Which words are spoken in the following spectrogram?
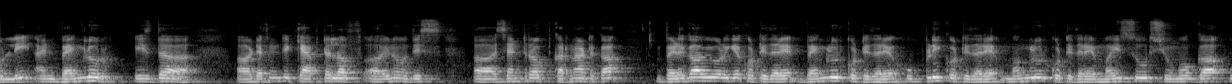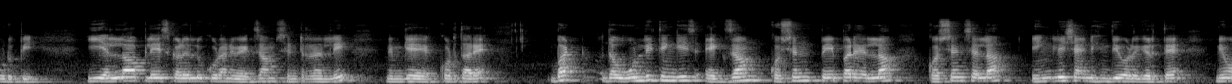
only and Bengaluru is the definitely capital of you know this centre of Karnataka Belagavi ಒಳಗೆ ಕೊಟ್ಟಿದ್ದಾರೆ ಬೆಂಗಳೂರು ಕೊಟ್ಟಿದ್ದಾರೆ ಹುಬ್ಳಿ ಕೊಟ್ಟಿದ್ದಾರೆ ಮಂಗಳೂರು ಕೊಟ್ಟಿದ್ದಾರೆ ಮೈಸೂರು ಶಿವಮೊಗ್ಗ ಉಡುಪಿ ಈ ಎಲ್ಲ ಪ್ಲೇಸ್ಗಳಲ್ಲೂ ಕೂಡ ನೀವು ಎಕ್ಸಾಮ್ ಸೆಂಟರ್ನಲ್ಲಿ ನಿಮಗೆ ಕೊಡ್ತಾರೆ. But the only thing is exam question paper ಎಲ್ಲ ಕ್ವಶನ್ಸ್ ಎಲ್ಲ ಇಂಗ್ಲೀಷ್ ಆ್ಯಂಡ್ ಹಿಂದಿ ಒಳಗಿರುತ್ತೆ ನೀವು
